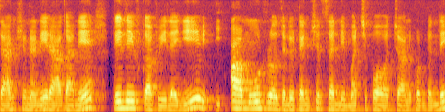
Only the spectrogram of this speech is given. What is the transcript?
శాంక్షన్ అని రాగానే రిలీఫ్గా ఫీల్ అయ్యి ఆ మూడు రోజులు టెన్షన్స్ అన్నీ మర్చిపోవచ్చు అనుకుంటుంది.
